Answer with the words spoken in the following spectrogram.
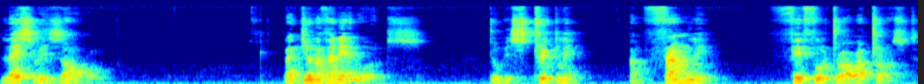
Let's resolve, like Jonathan Edwards, to be strictly and firmly faithful to our trust.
